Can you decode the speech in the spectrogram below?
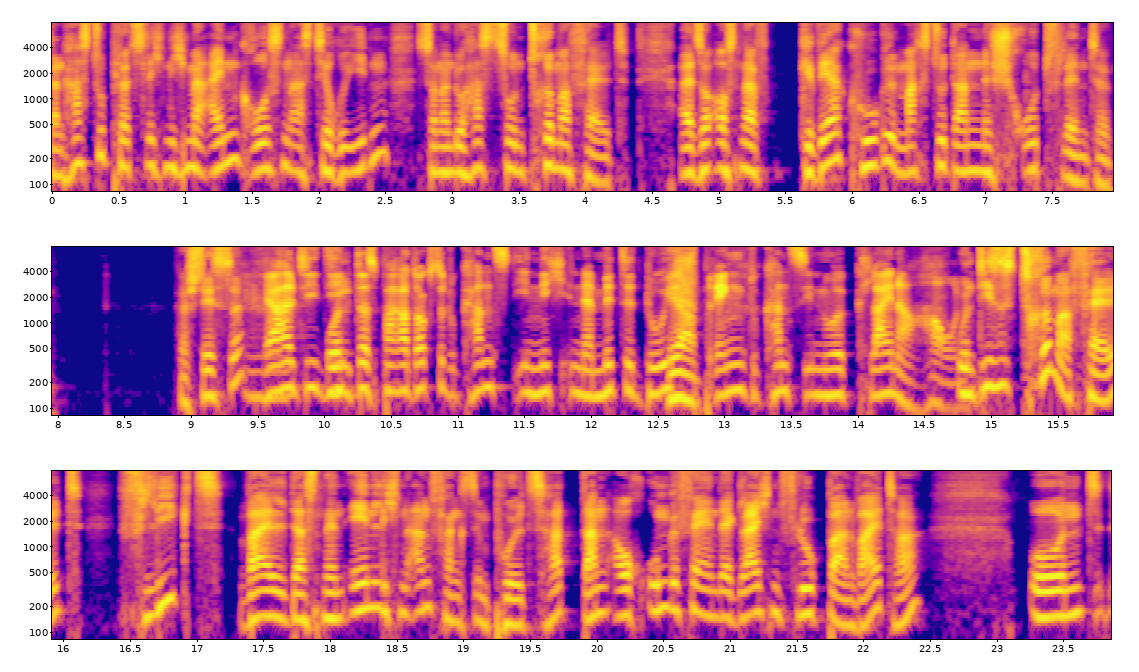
dann hast du plötzlich nicht mehr einen großen Asteroiden, sondern du hast so ein Trümmerfeld. Also aus einer Gewehrkugel machst du dann eine Schrotflinte. Verstehst du? Ja, halt die, die, Und- das Paradoxe, du kannst ihn nicht in der Mitte durchsprengen, du kannst ihn nur kleiner hauen. Und dieses Trümmerfeld fliegt, weil das einen ähnlichen Anfangsimpuls hat, dann auch ungefähr in der gleichen Flugbahn weiter. Und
